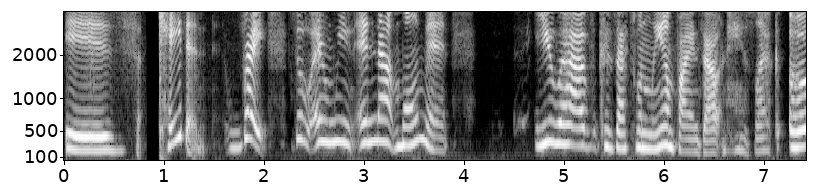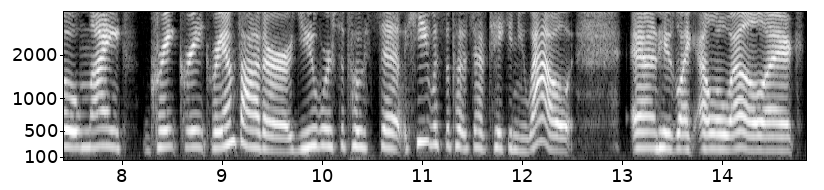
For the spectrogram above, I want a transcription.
is Kaden. Right. So, and we, in that moment, you have, because that's when Liam finds out and he's like, oh, my great great grandfather, you were supposed to, he was supposed to have taken you out. And he's like, lol, like,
